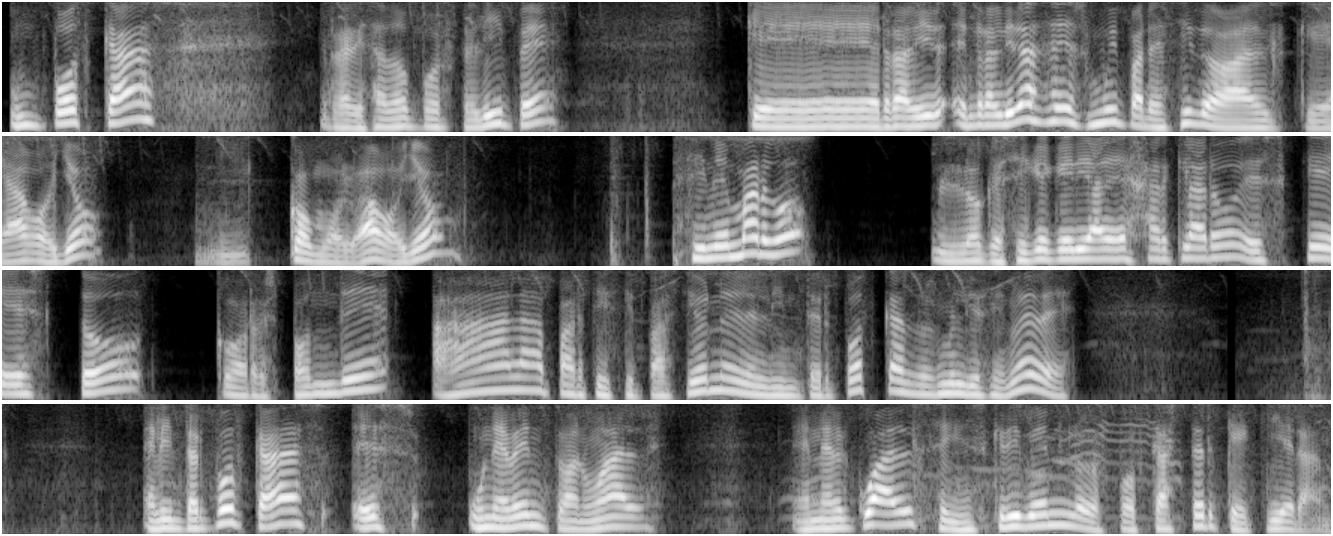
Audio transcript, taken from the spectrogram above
Un podcast realizado por Felipe que en realidad es muy parecido al que hago yo, como lo hago yo. Sin embargo, lo que sí que quería dejar claro es que esto corresponde a la participación en el Interpodcast 2019. El Interpodcast es un evento anual en el cual se inscriben los podcasters que quieran.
